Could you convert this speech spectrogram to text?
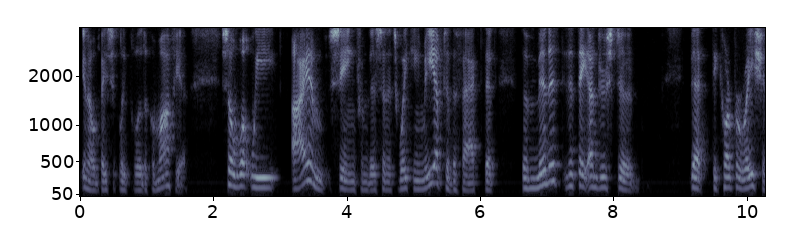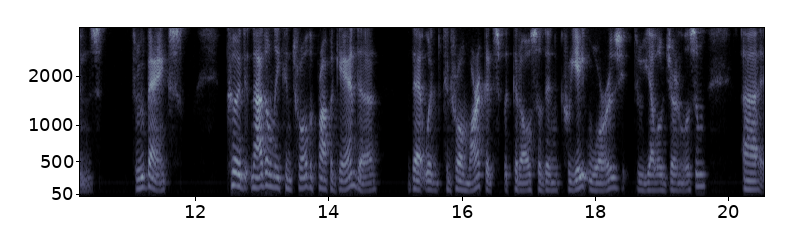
you know basically political mafia so what we i am seeing from this and it's waking me up to the fact that the minute that they understood that the corporations through banks could not only control the propaganda that would control markets but could also then create wars through yellow journalism uh,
